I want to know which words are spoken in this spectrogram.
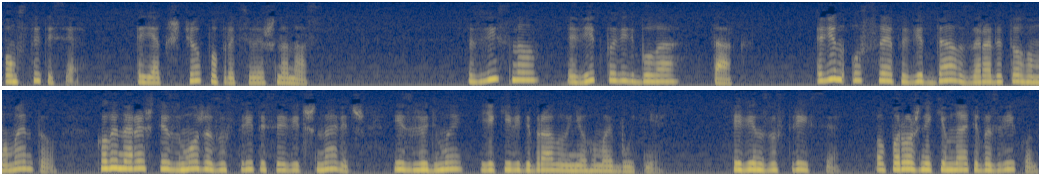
помститися, якщо попрацюєш на нас. Звісно, відповідь була так. Він усе б віддав заради того моменту, коли нарешті зможе зустрітися віч навіч із людьми, які відібрали у нього майбутнє. І він зустрівся у порожній кімнаті без вікон,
